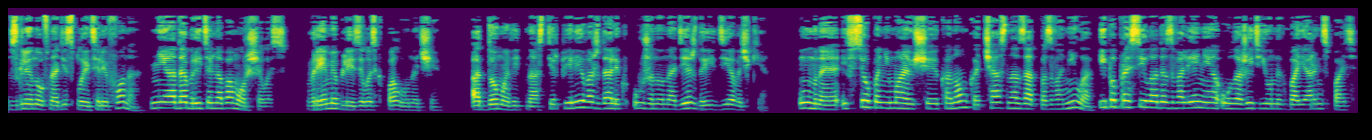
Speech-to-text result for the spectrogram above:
Взглянув на дисплей телефона, неодобрительно поморщилась. Время близилось к полуночи. От дома ведь нас терпеливо ждали к ужину Надежда и девочки. Умная и все понимающая экономка час назад позвонила и попросила дозволения уложить юных боярынь спать.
